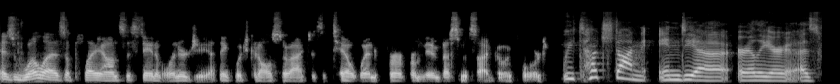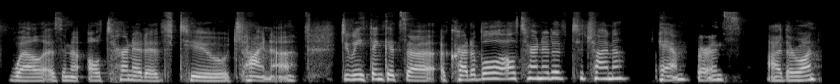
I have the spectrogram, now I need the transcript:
as well as a play on sustainable energy, I think, which could also act as a tailwind for from the investment side going forward. We touched on India earlier as well as an alternative to China. Do we think it's a, a credible alternative to China? Cam Burns, either one.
